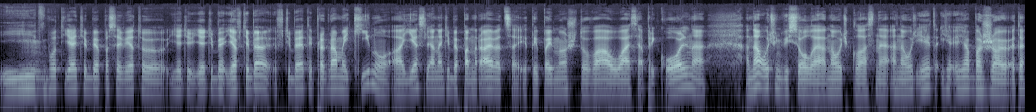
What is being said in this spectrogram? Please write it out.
И... Вот я тебе посоветую, я, я, тебе, я в, тебя, в тебя этой программой кину, а если она тебе понравится, и ты поймешь, что вау, Вася, прикольно, она очень веселая, она очень классная, она очень... Я, это, я, я обожаю. Это,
